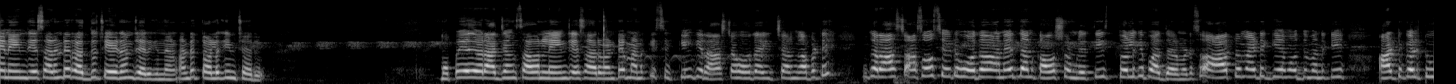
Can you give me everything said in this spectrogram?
ఏని ఏం చేశారంటే రద్దు చేయడం జరిగింది అంటే తొలగించారు. ముప్పై ఐదవ రాజ్యాంగ సవరణలు ఏం చేశారు అంటే మనకి సిక్కింకి రాష్ట్ర హోదా ఇచ్చాం కాబట్టి ఇంకా రాష్ట్ర అసోసియేట్ హోదా అనేది దానికి అవసరం లేదు. తీసి తొలగిపోద్ది అనమాట సో ఆటోమేటిక్గా ఏమవుద్ది మనకి? ఆర్టికల్ టూ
